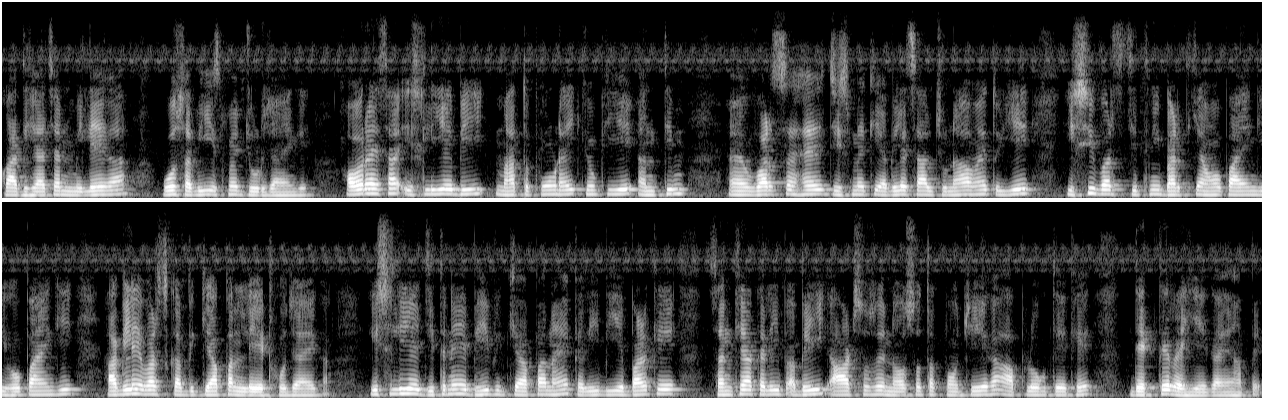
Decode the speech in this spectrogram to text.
का अध्याचन मिलेगा, वो सभी इसमें जुड़ जाएँगे। और ऐसा इसलिए भी महत्वपूर्ण है क्योंकि ये अंतिम वर्ष है जिसमें कि अगले साल चुनाव है तो ये इसी वर्ष जितनी भर्तियाँ हो पाएँगी हो पाएँगी, अगले वर्ष का विज्ञापन लेट हो जाएगा। इसलिए जितने भी विज्ञापन हैं, करीब ये बढ़ के संख्या करीब अभी 800 से 900 तक पहुँचिएगा। आप लोग देखे, देखते रहिएगा यहाँ पे।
